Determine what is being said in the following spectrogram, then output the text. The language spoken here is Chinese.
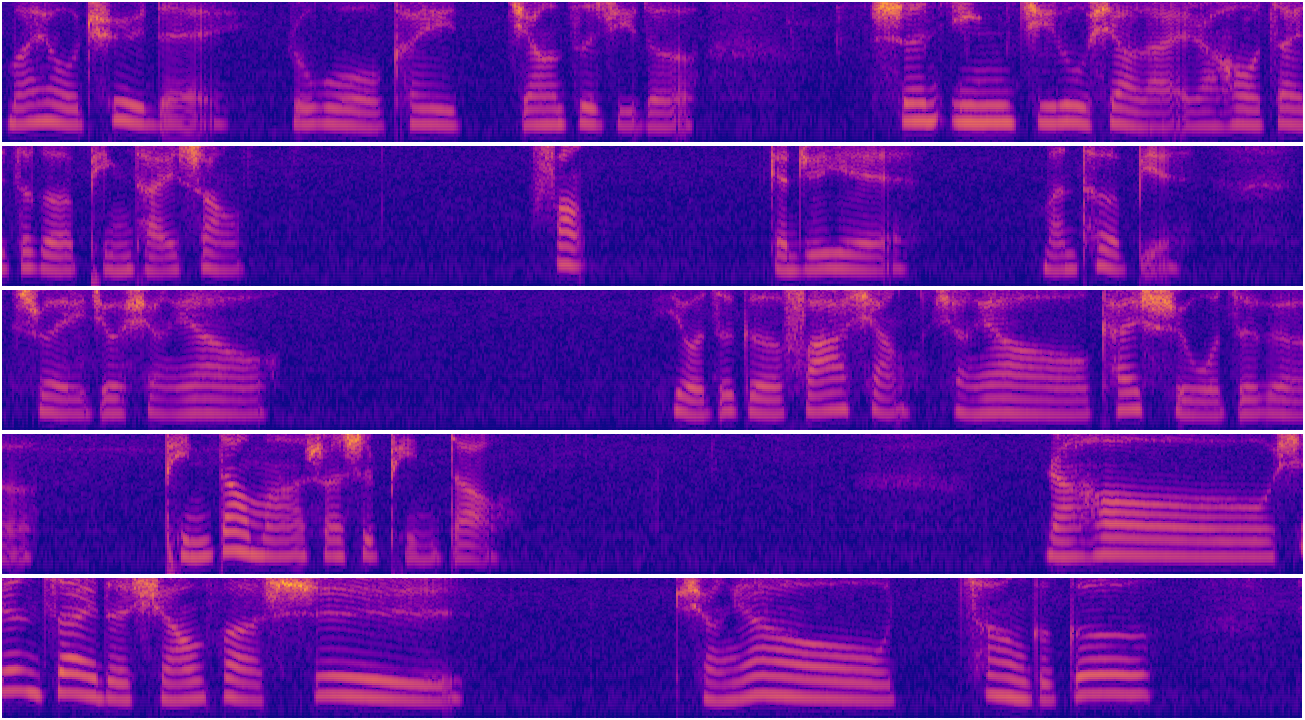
蛮有趣的，如果可以将自己的声音记录下来，然后在这个平台上放，感觉也蛮特别，所以就想要有这个发想，想要开始我这个频道吗？算是频道。然后现在的想法是想要唱个歌，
